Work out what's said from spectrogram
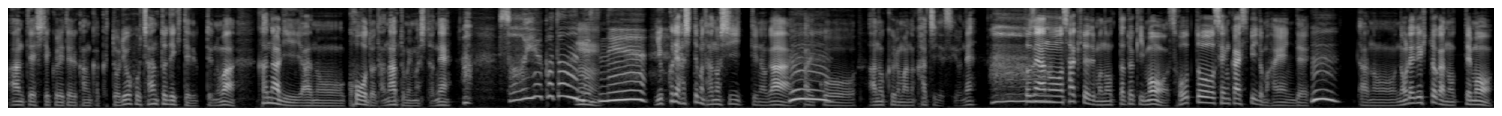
安定してくれてる感覚と両方ちゃんとできてるっていうのはかなりあの高度だなと思いましたね。あそういうことなんですね、うん、ゆっくり走っても楽しいっていうのがやっぱりこう、あの車の価値ですよね。当然あのサーキットでも乗った時も相当旋回スピードも速いんで、あの乗れる人が乗っても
